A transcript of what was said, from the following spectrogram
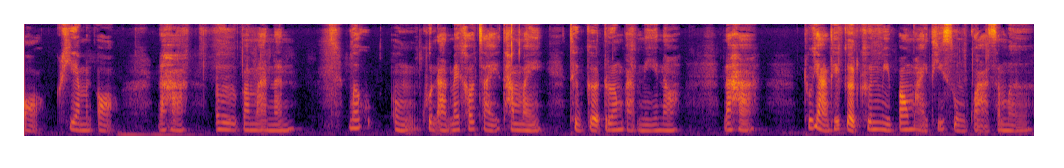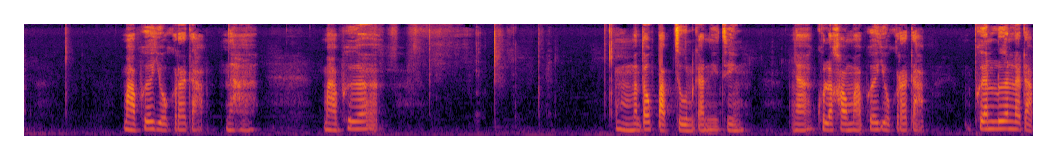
ออกเคลียร์มันออกนะคะเออประมาณนั้น เมื่ออคุณอาจไม่เข้าใจทำไมถึงเกิดเรื่องแบบนี้เนาะนะคะ ทุกอย่างที่เกิดขึ้นมีเป้าหมายที่สูงกว่าเสมอ มาเพื่อยกระดับนะคะมาเพื่อ มันต้องปรับจูนกันจริงๆนะคุณและเขามาเพื่อยกระดับ เพื่อนเลื่อนระดับ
